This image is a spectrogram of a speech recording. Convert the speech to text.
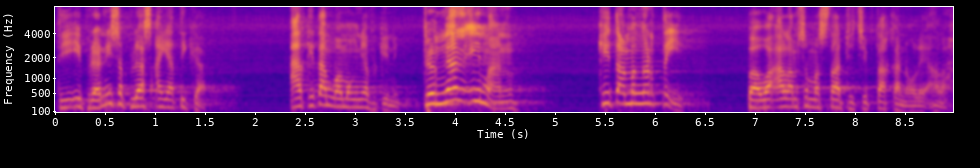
Di Ibrani 11 ayat 3. Alkitab ngomongnya begini. Dengan iman kita mengerti bahwa alam semesta diciptakan oleh Allah.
